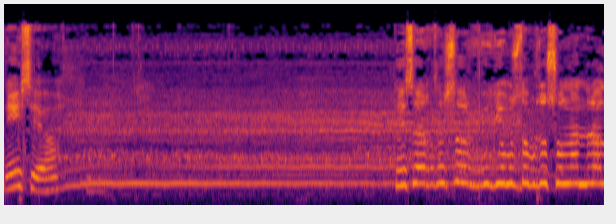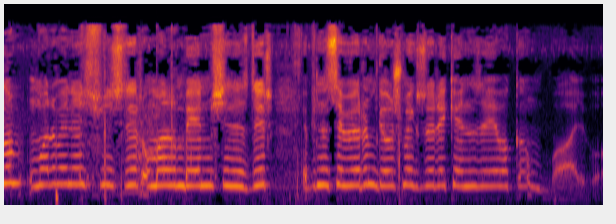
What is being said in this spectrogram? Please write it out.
Neyse ya. Neyse arkadaşlar videomuzu da burada sonlandıralım. Umarım beğenmişsinizdir. Umarım beğenmişsinizdir. Hepinizi seviyorum. Görüşmek üzere. Kendinize iyi bakın. Bay bay.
